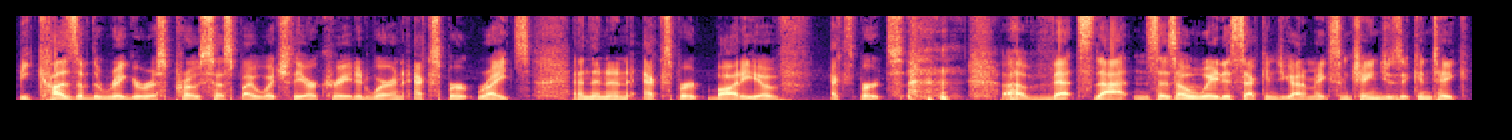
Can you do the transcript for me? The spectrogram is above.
because of the rigorous process by which they are created, where an expert writes and then an expert body of experts uh, vets that and says, "Oh, wait a second, you got to make some changes." It can take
